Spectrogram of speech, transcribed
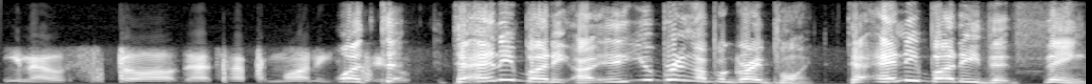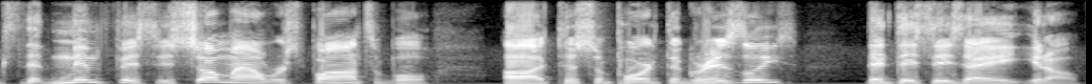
you know, spill out that type of money. Well, to, to, to anybody, uh, you bring up a great point. To anybody that thinks that Memphis is somehow responsible uh, to support the Grizzlies, that this is a, you know,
